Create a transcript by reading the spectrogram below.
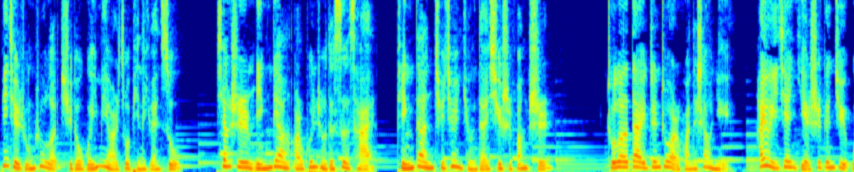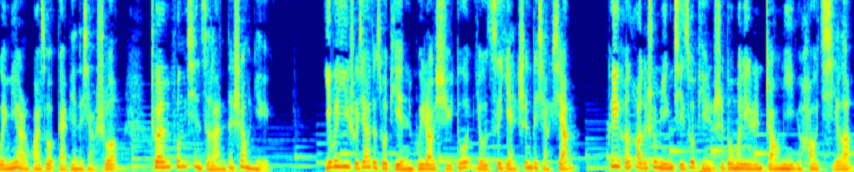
并且融入了许多维米尔作品的元素。像是明亮而温柔的色彩，平淡却隽永的叙事方式。除了戴珍珠耳环的少女，还有一件也是根据维米尔画作改编的小说《穿风信子蓝的少女》。一位艺术家的作品围绕许多由此衍生的想象，可以很好的说明其作品是多么令人着迷与好奇了。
